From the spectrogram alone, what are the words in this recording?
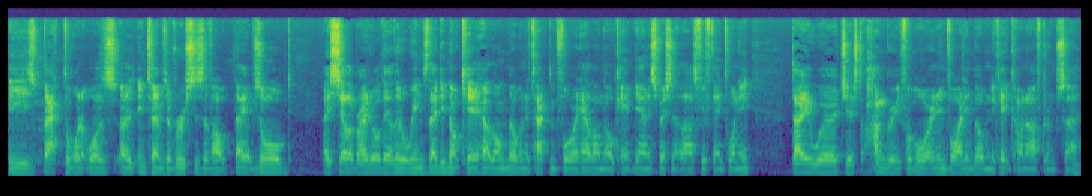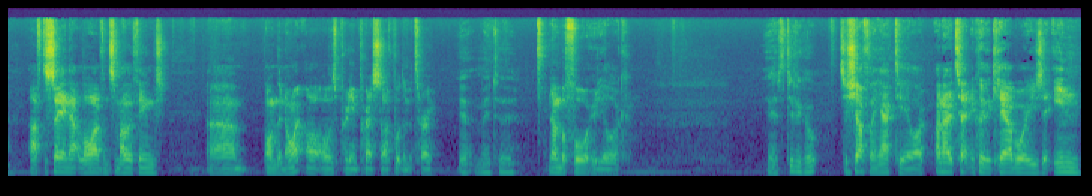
is back to what it was uh, in terms of Roosters of old. They absorbed, they celebrated all their little wins. They did not care how long Melbourne attacked them for and how long they'll camp down, especially that last 15 20. They were just hungry for more and inviting Melbourne to keep coming after them. So after seeing that live and some other things um, on the night, I, I was pretty impressed. So I've put them at three. Yeah, me too. Number four, who do you like? Yeah, it's difficult. it's a shuffling act here. Like I know technically the Cowboys are in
